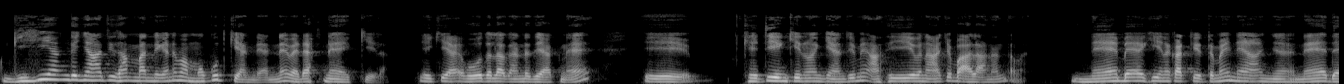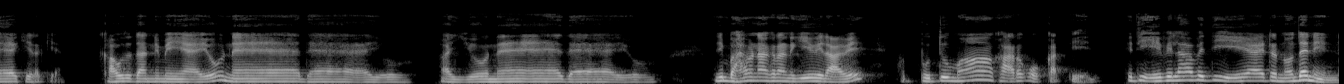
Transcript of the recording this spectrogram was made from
ගිහියන්ගේ ඥාති සම්බන්ධය ගැන මම මොකුත් කියන්නේ නැහැ වැඩක් නැහැ කියලා. ඒ කිය හොදලා ගන්න දෙයක් නැහැ. ඒ කෙටියෙන් කියනවා කියන්නේ මේ අසීවනාච බාලාණන් තමයි. නෑ බෑ කියන කට්ටිය තමයි නෑ දෑ කියලා කියන්නේ. කවුද දන්නේ මේ ඇයෝ නෑ දෑයෝ අයියෝ නෑ දෑයෝ. ඉතින් භාවනා කරන්න ගිය වෙලාවේ පුදුමාකාර කොක්කක් තියෙනවා. ඉතින් ඒ වෙලාවේදී ඒ අයට නොදැනෙන්න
